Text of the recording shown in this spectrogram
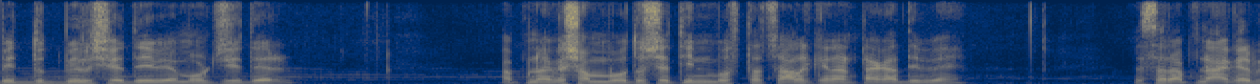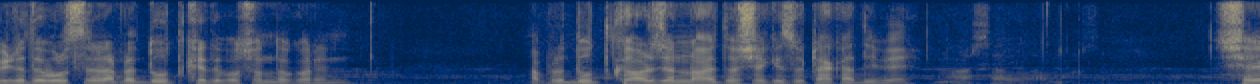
বিদ্যুৎ বিল সে দেবে মসজিদের আপনাকে সম্ভবত সে তিন বস্তা চাল কেনার টাকা দিবে। এছাড়া আপনি আগের ভিডিওতে বলছিলেন আপনি দুধ খেতে পছন্দ করেন। আপনি দুধ খাওয়ার জন্য হয়তো সে কিছু টাকা দিবে। সে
